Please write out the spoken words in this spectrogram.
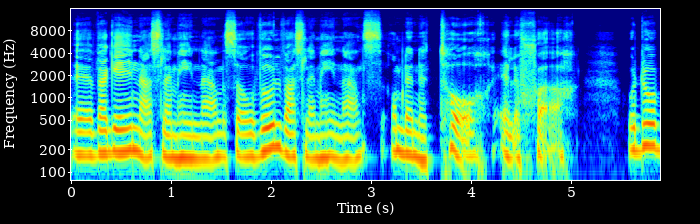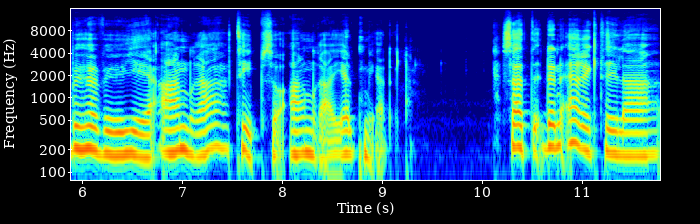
eh, vaginaslemhinnans och vulvaslemhinnans, om den är torr eller skör. Och då behöver vi ge andra tips och andra hjälpmedel. Så att den erektila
